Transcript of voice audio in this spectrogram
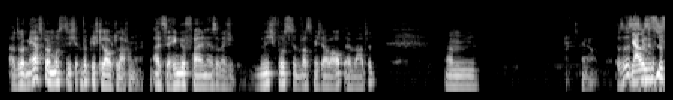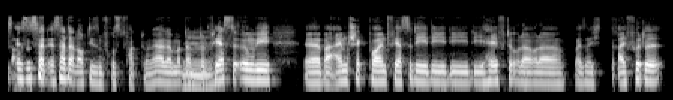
also beim ersten Mal musste ich wirklich laut lachen, als er hingefallen ist und ich nicht wusste, was mich da überhaupt erwartet. Ähm, ja. Es ist, ja, und es ist, es ist halt, es hat halt auch diesen Frustfaktor. Ne? Dann, dann, mm. dann fährst du irgendwie äh, bei einem Checkpoint fährst du die die die die Hälfte oder oder weiß nicht drei Viertel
